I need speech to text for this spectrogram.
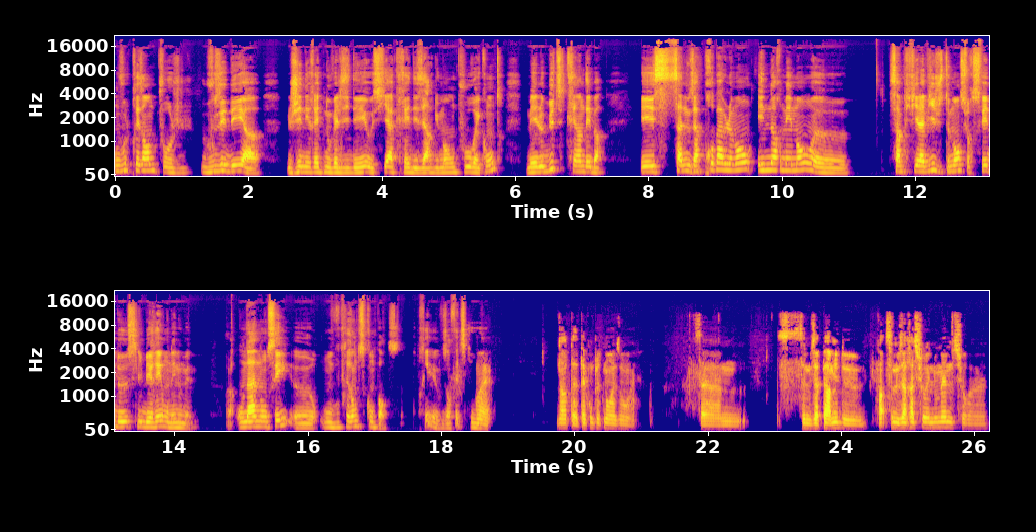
On vous le présente pour vous aider à générer de nouvelles idées, aussi à créer des arguments pour et contre, mais le but, c'est de créer un débat. Et ça nous a probablement énormément euh, simplifié la vie, justement, sur ce fait de se libérer, on est nous-mêmes. On a annoncé, euh, on vous présente ce qu'on pense. Après, vous en faites ce que vous ouais. Non, t'as as complètement raison, ouais. Ça, ça nous a permis de... Enfin, ça nous a rassuré nous-mêmes sur, euh,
